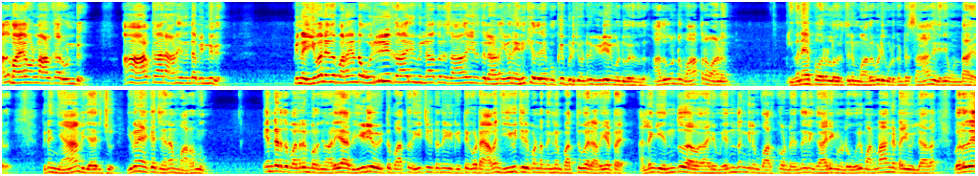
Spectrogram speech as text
അത് ഭയമുള്ള ആൾക്കാരുണ്ട്. ആ ആൾക്കാരാണ് ഇതിന്റെ പിന്നിൽ പിന്നെ ഇവൻ ഇത് പറയേണ്ട ഒരു കാര്യമില്ലാത്തൊരു സാഹചര്യത്തിലാണ് ഇവൻ എനിക്കെതിരെ പൊക്കി പിടിച്ചുകൊണ്ട് വീഡിയോയും വീഡിയോ കൊണ്ടുവരുന്നത്. അതുകൊണ്ട് മാത്രമാണ് ഇവനെ പോലുള്ള ഒരുത്തിന് മറുപടി കൊടുക്കേണ്ട ഒരു സാഹചര്യം ഉണ്ടായത്. പിന്നെ ഞാൻ വിചാരിച്ചു ഇവനെയൊക്കെ ജനം മറന്നു. എന്റെ അടുത്ത് പലരും പറഞ്ഞു അളിയ വീഡിയോ ഇട്ട് പത്ത് റീച്ച് കിട്ടുന്നെങ്കിൽ കിട്ടിക്കോട്ടെ. അവൻ ജീവിച്ചിരിപ്പുണ്ടെന്നെങ്കിലും പത്ത് പേർ അറിയട്ടെ. അല്ലെങ്കിൽ എന്തു കാര്യം എന്തെങ്കിലും വർക്കുണ്ടോ എന്തെങ്കിലും കാര്യങ്ങളുണ്ടോ ഒരു മണ്ണാങ്കട്ടയും ഇല്ലാതെ വെറുതെ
